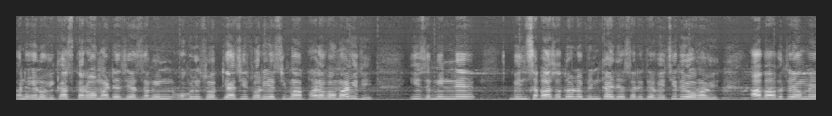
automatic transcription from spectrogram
અને એનો વિકાસ કરવા માટે જે જમીન ઓગણીસો ત્યાસી ચોર્યાસીમાં ફાળવવામાં આવી હતી એ જમીનને બિન સભાસદોને બિનકાયદેસર રીતે વેચી દેવામાં આવી. આ બાબતે અમે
